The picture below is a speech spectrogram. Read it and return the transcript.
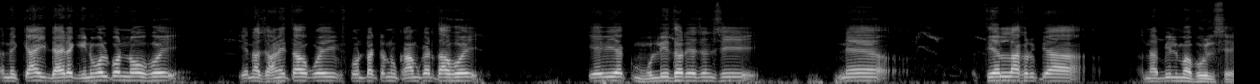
અને ક્યાંય ડાયરેક્ટ ઇન્વોલ્વ પણ ન હોય, એના જાણીતા કોઈ કોન્ટ્રાક્ટરનું કામ કરતા હોય, એવી એક મુરલીધર એજન્સીને તેર લાખ રૂપિયાના બિલમાં ભૂલ છે.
